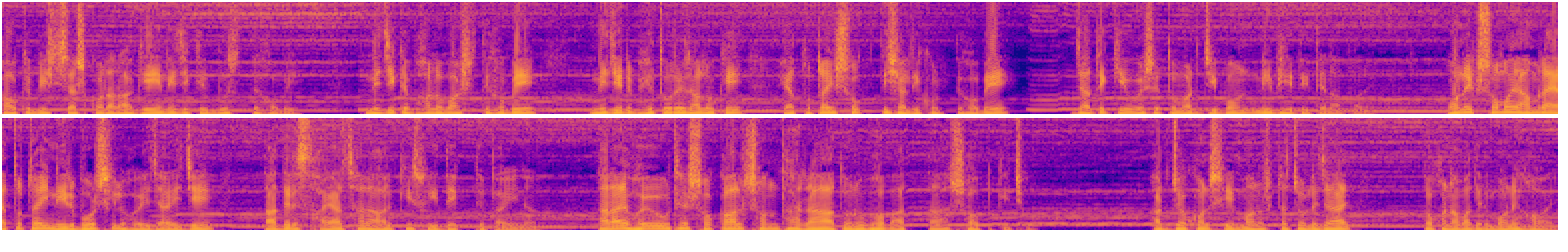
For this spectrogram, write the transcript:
কাউকে বিশ্বাস করার আগে নিজেকে বুঝতে হবে, নিজেকে ভালোবাসতে হবে, নিজের ভেতরের আলোকে এতটাই শক্তিশালী করতে হবে, যাতে কেউ এসে তোমার জীবন নিভিয়ে দিতে না পারে। অনেক সময় আমরা এতটাই নির্ভরশীল হয়ে যাই যে তাদের ছায়া ছাড়া আর কিছুই দেখতে পাই না। তারাই হয়ে ওঠে সকাল, সন্ধ্যা, রাত, অনুভব, আত্মা সব কিছু আর যখন সেই মানুষটা চলে যায়, তখন আমাদের মনে হয়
